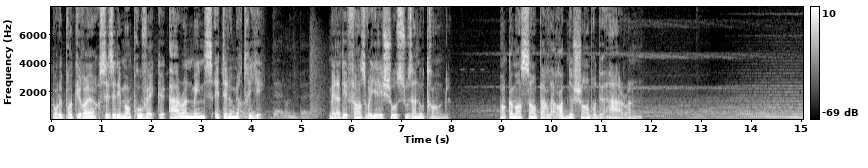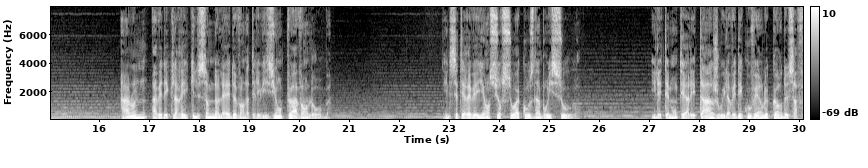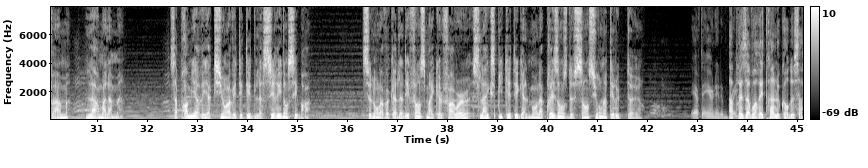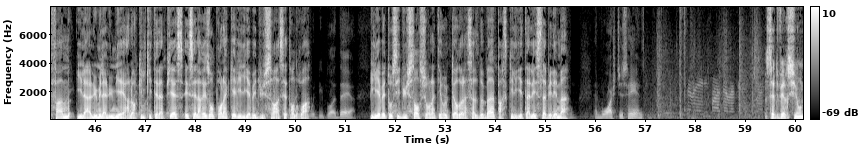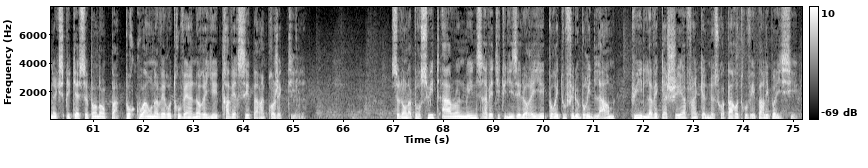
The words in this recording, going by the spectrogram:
Pour le procureur, ces éléments prouvaient que Aaron Mintz était le meurtrier mais la défense voyait les choses sous un autre angle, en commençant par la robe de chambre de Aaron. Aaron avait déclaré qu'il somnolait devant la télévision peu avant l'aube. Il s'était réveillé en sursaut à cause d'un bruit sourd. Il était monté à l'étage où il avait découvert le corps de sa femme, l'arme à la main. Sa première réaction avait été de la serrer dans ses bras. Selon l'avocat de la défense Michael Fowler, cela expliquait également la présence de sang sur l'interrupteur. Après avoir étreint le corps de sa femme, il a allumé la lumière alors qu'il quittait la pièce et c'est la raison pour laquelle il y avait du sang à cet endroit. Il y avait aussi du sang sur l'interrupteur de la salle de bain parce qu'il y est allé se laver les mains. Cette version n'expliquait cependant pas pourquoi on avait retrouvé un oreiller traversé par un projectile. Selon la poursuite, Aaron Means avait utilisé l'oreiller pour étouffer le bruit de l'arme, puis il l'avait cachée afin qu'elle ne soit pas retrouvée par les policiers.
